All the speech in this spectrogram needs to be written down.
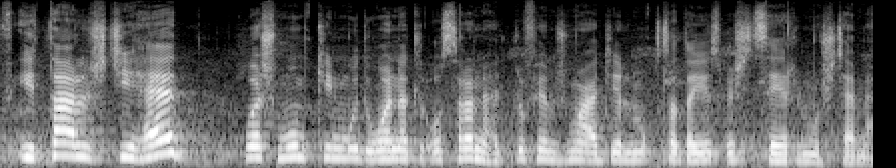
في إطار الاجتهاد واش ممكن مدونة الأسرة نعدلوا فيها مجموعة ديال المقتضيات باش تسير المجتمع.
